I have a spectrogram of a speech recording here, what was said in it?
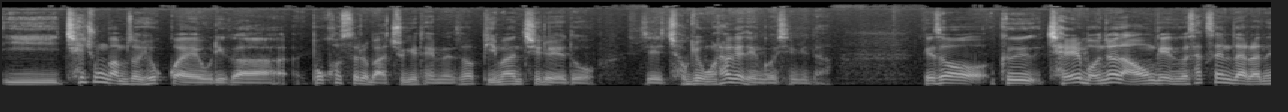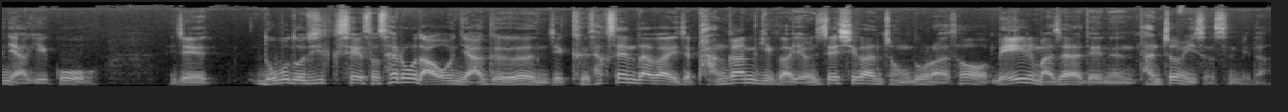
이 체중 감소 효과에 우리가 포커스를 맞추게 되면서 비만 치료에도 이제 적용을 하게 된 것입니다. 그래서 그 제일 먼저 나온 게 그 삭센다라는 약이고 이제 노보노딕스에서 새로 나온 약은 이제 그 삭센다가 이제 반감기가 13시간 정도라서 매일 맞아야 되는 단점이 있었습니다.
